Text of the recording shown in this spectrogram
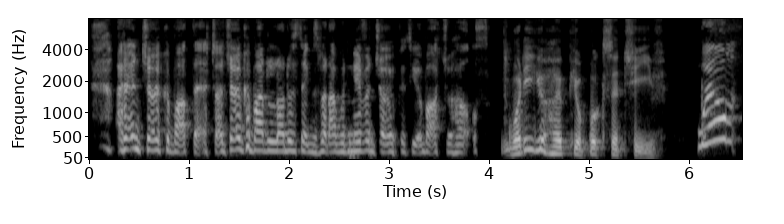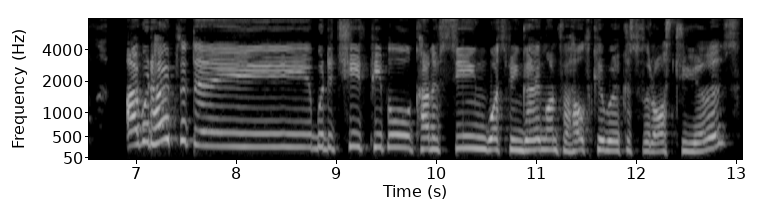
I don't joke about that. I joke about a lot of things, but I would never joke with you about your health. What do you hope your books achieve? Well, I would hope that they would achieve people kind of seeing what's been going on for healthcare workers for the last two years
